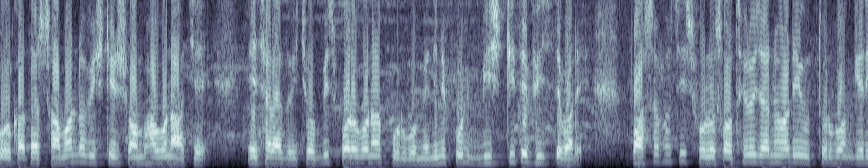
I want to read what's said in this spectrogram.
কলকাতার সামান্য বৃষ্টির সম্ভাবনা আছে। এছাড়া দুই চব্বিশ পরগনা, পূর্ব মেদিনীপুর বৃষ্টিতে ভিজতে পারে। পাশাপাশি ষোলো সতেরো জানুয়ারি উত্তরবঙ্গের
